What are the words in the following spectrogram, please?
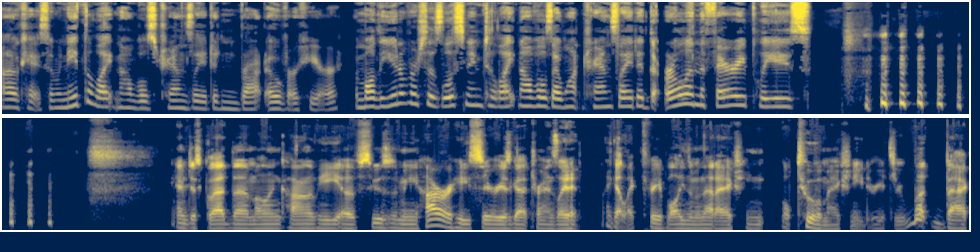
Okay, so we need the light novels translated and brought over here. And while the universe is listening to light novels I want translated, the Earl and the Fairy, please. I'm just glad the Melancholy of Suzumiya Haruhi series got translated. I got like three volumes of that I actually, well, two of them I actually need to read through. But back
